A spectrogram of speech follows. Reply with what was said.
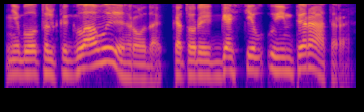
Не было только главы рода, который гостил у императора.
